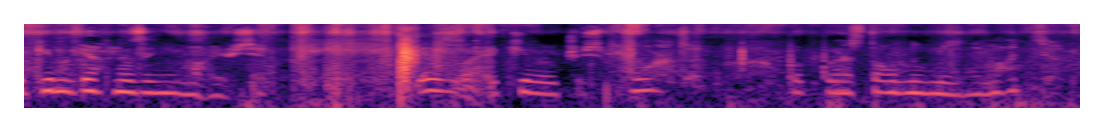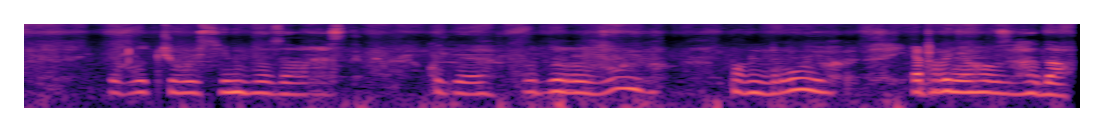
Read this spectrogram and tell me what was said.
яким я не займаюся. Я знаю, який навчу спорт, бо перестав ним займатися. Я от чогось іменно зараз, коли я подорожую, мандрую, я про нього згадав.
